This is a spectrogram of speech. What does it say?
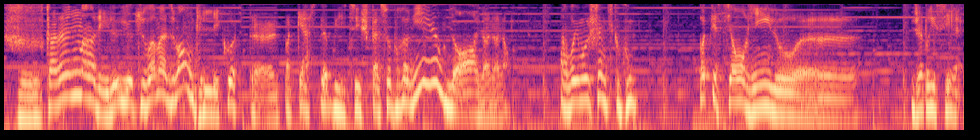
je, t'en ai demandé, là, y a-tu vraiment du monde qui l'écoute, euh, le podcast, là, pis tu sais, je fais ça pour rien, Non, non, non, non. Envoyez-moi juste un petit coucou. Pas de question, rien, là, euh, j'apprécierais.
